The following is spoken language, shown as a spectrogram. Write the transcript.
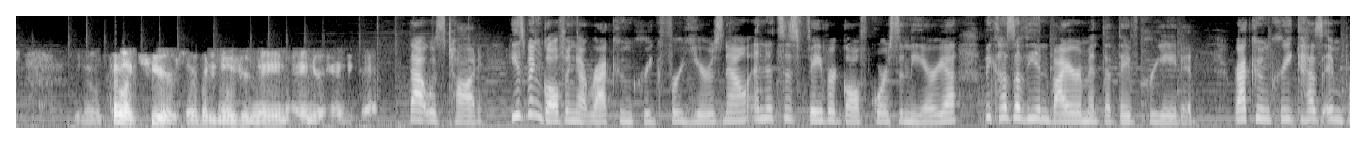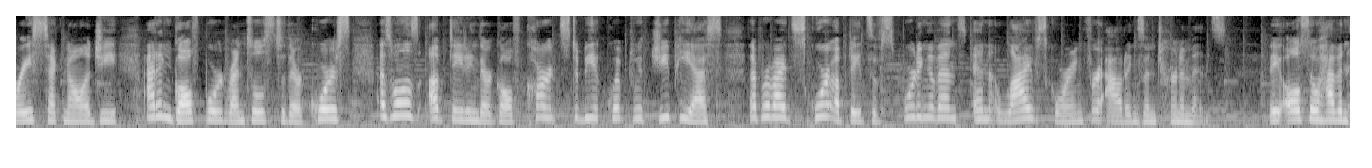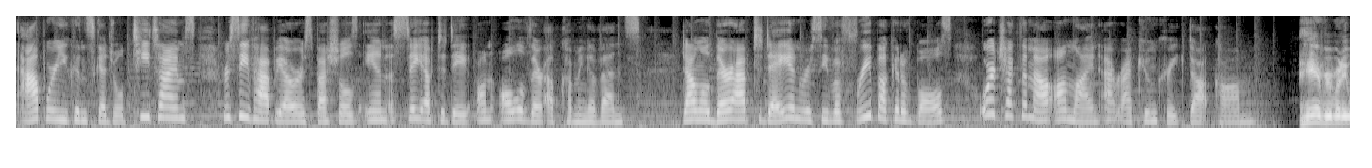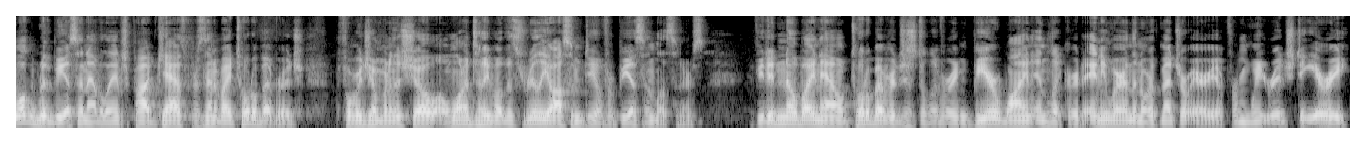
You know, it's kind of like Cheers. Everybody knows your name and your handicap. That was Todd. He's been golfing at Raccoon Creek for years now, and it's his favorite golf course in the area because of the environment that they've created. Raccoon Creek has embraced technology, adding golf board rentals to their course, as well as updating their golf carts to be equipped with GPS that provides score updates of sporting events and live scoring for outings and tournaments. They also have an app where you can schedule tee times, receive happy hour specials, and stay up to date on all of their upcoming events. Download their app today and receive a free bucket of balls, or check them out online at raccooncreek.com. Hey, everybody, welcome to the BSN Avalanche podcast presented by Total Beverage. Before we jump into the show, I want to tell you about this really awesome deal for BSN listeners. If you didn't know by now, Total Beverage is delivering beer, wine, and liquor to anywhere in the North Metro area from Wheat Ridge to Erie.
